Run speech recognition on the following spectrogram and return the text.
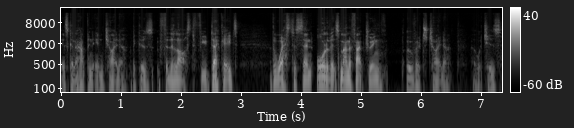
It's going to happen in China because for the last few decades, the West has sent all of its manufacturing over to China, which is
